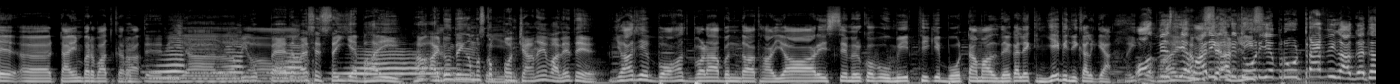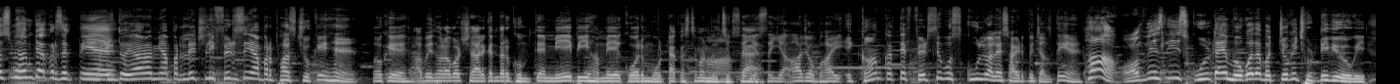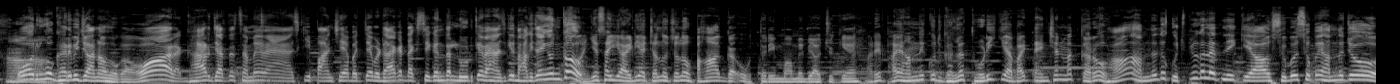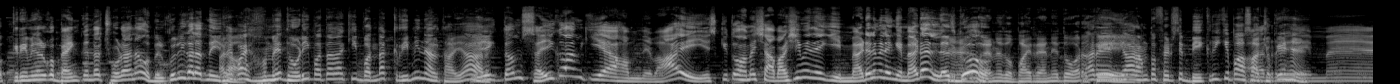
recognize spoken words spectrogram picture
टाइम बर्बाद कर। रहा तेरी यार अभी वो पैदा वैसे सही है भाई। आई डोंट थिंक हम उसको पहुँचाने वाले थे। यार ये बहुत बड़ा बंदा था यार इससे मेरे को उम्मीद थी कि बोटा माल देगा लेकिन ये भी निकल गया। तो ऑब्वियसली हमारी गलती थोड़ी है ब्रो ट्रैफ़िक आ गया था उसमें हम क्या कर सकते नहीं हैं तो यार हम यहाँ पर लिटरली फिर से यहाँ पर फंस चुके हैं। ओके अभी थोड़ा बहुत शहर के अंदर घूमते हैं मे भी हमें एक और मोटा कस्टमर मिल हाँ, सकता है। सही है। आ जाओ भाई एक काम करते फिर से वो स्कूल वाले साइड पे चलते हैं। हाँ ऑब्वियसली स्कूल टाइम होगा तो बच्चों की छुट्टी भी होगी। हाँ। और घर भी जाना होगा। और घर जाते समय भैंस की पाँच छह बच्चे बैठा के टैक्सी के अंदर लूट के भैंस की भाग जाएँगे उनको। हाँ, ये सही आइडिया चलो चलो। हाँ ग- ओ, तेरी मामे भी आ चुके हैं। अरे भाई हमने कुछ गलत थोड़ी किया भाई टेंशन मत करो। हाँ हमने तो कुछ भी गलत नहीं किया। सुबह सुबह हमने जो क्रिमिनल को बैंक के अंदर छोड़ा ना वो बिल्कुल भी गलत नहीं था। भाई हमें थोड़ी पता था की बंदा क्रिमिनल था यार। एकदम सही काम किया हमने भाई। इसकी तो हमें शाबाशी मिलेगी। मेडल मिलेंगे मेडल लेट्स गो रहने दो भाई रहने दो। और अरे यार हम तो फिर से बेकरी के पास आ चुके हैं।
